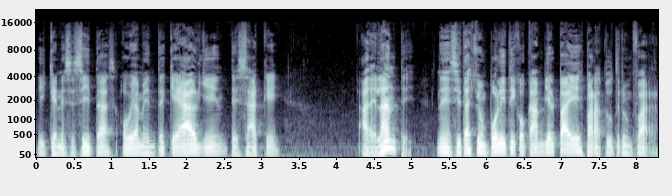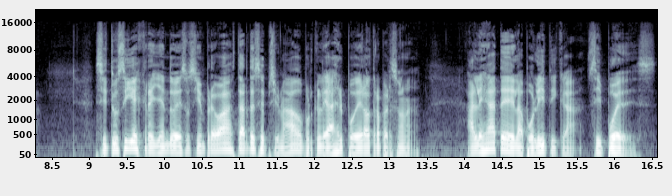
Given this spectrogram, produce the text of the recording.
y que necesitas, obviamente, que alguien te saque adelante. Necesitas que un político cambie el país para tú triunfar. Si tú sigues creyendo eso, siempre vas a estar decepcionado porque le das el poder a otra persona. Aléjate de la política si puedes.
